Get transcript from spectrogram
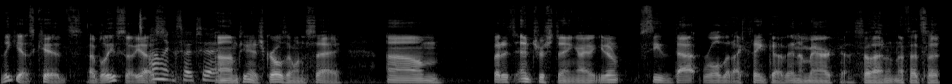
I think he has kids. I believe so. Yes, I think so, too. Um, teenage girls, I want to say. Um, but it's interesting. I you don't see that role that I think of in America. So I don't know if that's a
